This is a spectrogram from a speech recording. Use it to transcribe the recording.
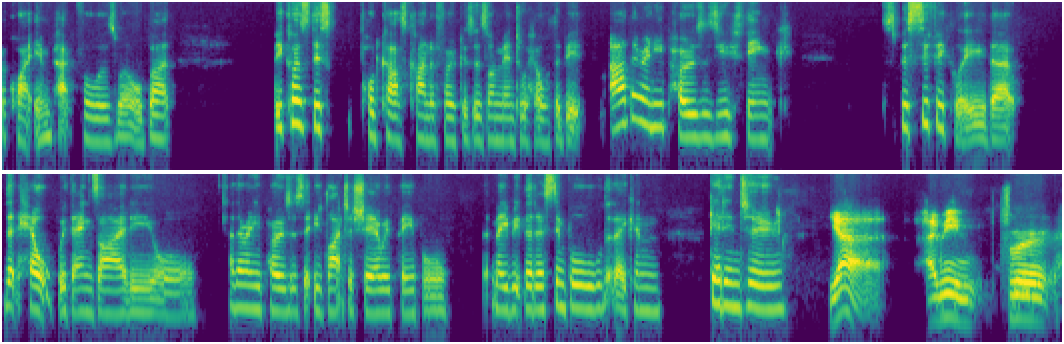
are quite impactful as well. But because this podcast kind of focuses on mental health a bit are there any poses you think specifically that that help with anxiety or are there any poses that you'd like to share with people that maybe that are simple that they can get into? Yeah i mean for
